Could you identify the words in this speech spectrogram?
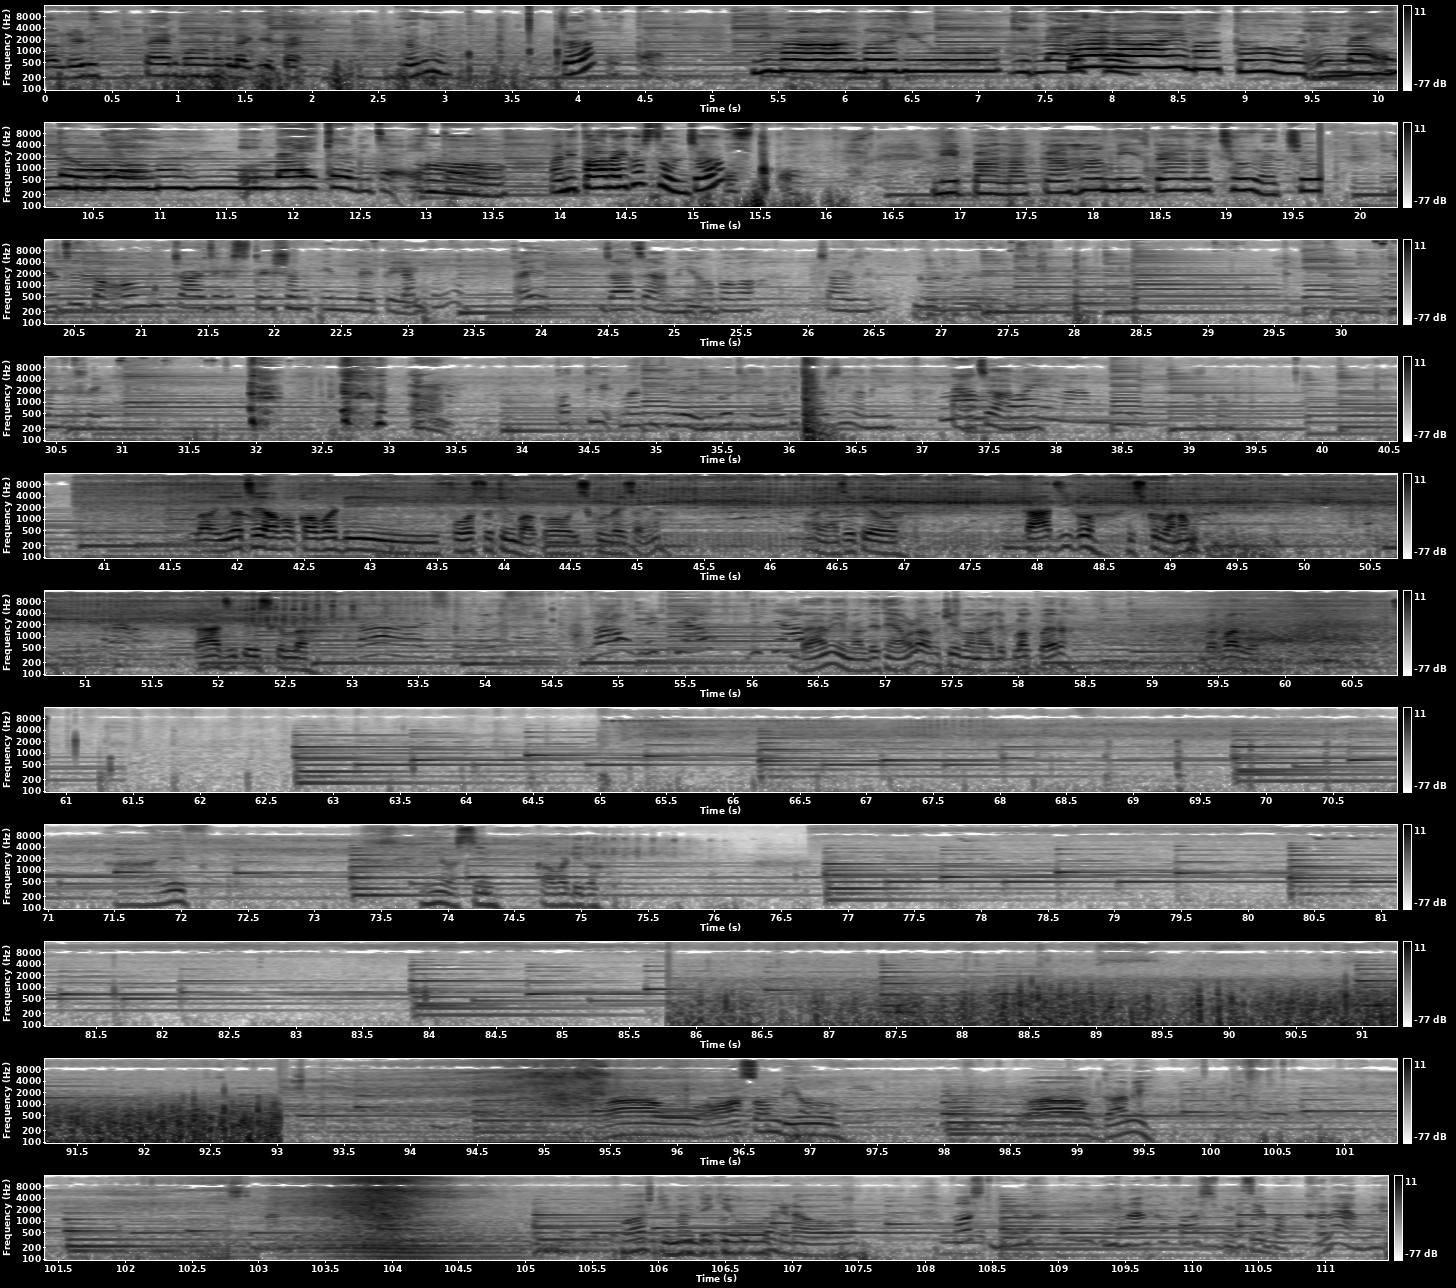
त अलरेडी टायर बनाउनको लागि यता गएको हिमालमा हिउँ तराईमा अनि तराई कस्तो हुन्छ नेपालका हामी प्यारा छोरा छो यो चाहिँ the only charging station in लेते है जहाँ चाहिँ हामी अब चार्जिङ गर्न माथितिर हेरेको थिएन कि चार्जिङ अनि यहाँ चाहिँ हामी ल यो चाहिँ अब कबड्डी फोर सुटिङ भएको स्कुल रहेछ होइन। यहाँ चाहिँ त्यो काजीको स्कुल भनौँ। काजीको स्कुल ल। दामी हिमालले त्यहाँबाट अब के गर्नु अहिले ब्लक भएर बर्बाद भयो। यही यही हो सिन कबड्डीको दामी फर्स्ट हिमाल देखियो केटा हो? फर्स्ट भ्यू हिमालको फर्स्ट भ्यू चाहिँ भर्खरै हामीले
